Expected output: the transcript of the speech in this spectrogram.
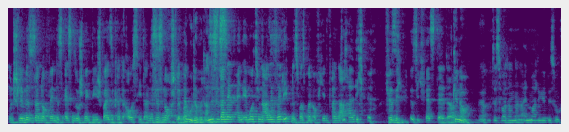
Und schlimm ist es dann noch, wenn das Essen so schmeckt, wie die Speisekarte aussieht, dann ist es noch schlimmer. Ja gut, aber dann das ist es dann ein, ein, emotionales Erlebnis, was man auf jeden Fall nachhaltig für sich, für sich festhält. Ja. Genau, ja, das war dann ein einmaliger Besuch.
